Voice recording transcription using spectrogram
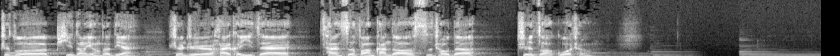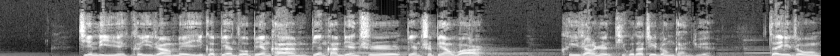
制作皮灯影的店，甚至还可以在蚕丝坊看到丝绸的制造过程。锦鲤可以让每一个边走边看，边看边吃，边吃边玩，可以让人体会到这种感觉。在一种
